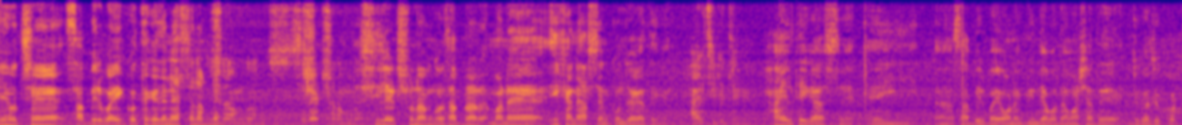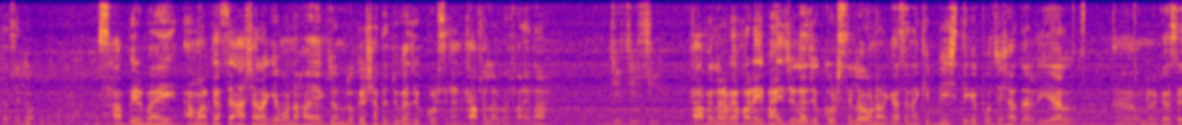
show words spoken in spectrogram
এই হচ্ছে সাব্বির ভাই কোথেকে জানে আসছেন আপনি? সিলেট সুনামগঞ্জ। সিলেট সুনামগঞ্জ। আপনার মানে এখানে আসছেন কোন জায়গা থেকে? হাইল সিটি থেকে। হাইল থেকে আসছে। এই সাব্বির ভাই অনেক দিন যাবত আমার সাথে যোগাযোগ করতেছিল। সাব্বির ভাই আমার কাছে আসার আগে মনে হয় একজন লোকের সাথে যোগাযোগ করছিলেন কাফেলার ব্যাপারে না? জি জি জি। কাফেলার ব্যাপারে ভাই যোগাযোগ করছিল ওনার কাছে নাকি বিশ থেকে পঁচিশ হাজার রিয়াল ওনার কাছে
